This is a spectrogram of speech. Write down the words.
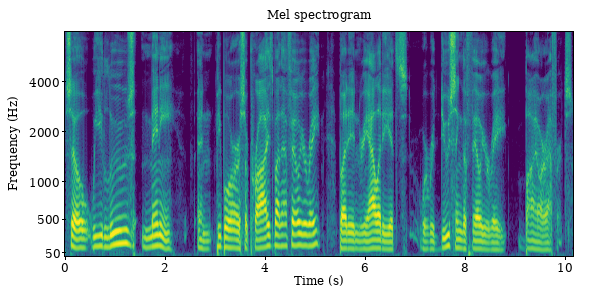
So we lose many and people are surprised by that failure rate but in reality it's we're reducing the failure rate by our efforts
